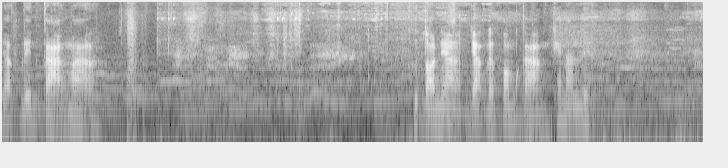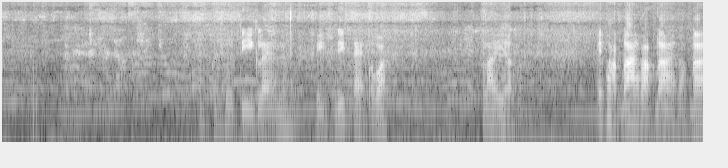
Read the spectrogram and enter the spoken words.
อยากเล่นกลางมากนะคือตอนเนี้ยอยากได้ป้อมกลางแค่นั้นเลยผมช่วยตีแรงหนึ่งเฮ้ยนี่แตกแล้ววะอะไรอะ ไอ้ผักได้ผักได้ผักได้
